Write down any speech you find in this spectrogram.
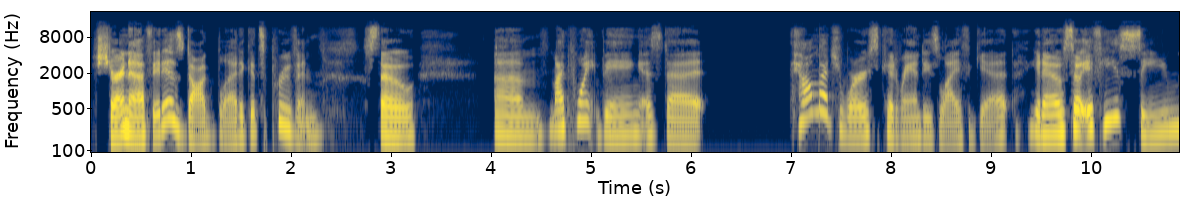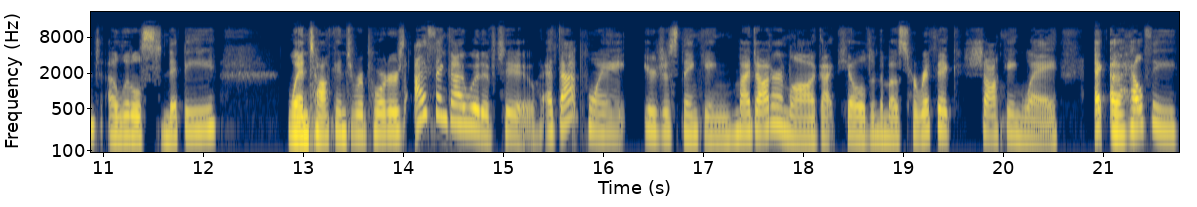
Sure enough, it is dog blood. It gets proven. So, um, my point being is that how much worse could Randy's life get? You know, so if he seemed a little snippy when talking to reporters, I think I would have too. At that point, you're just thinking, my daughter in law got killed in the most horrific, shocking way. A healthy,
